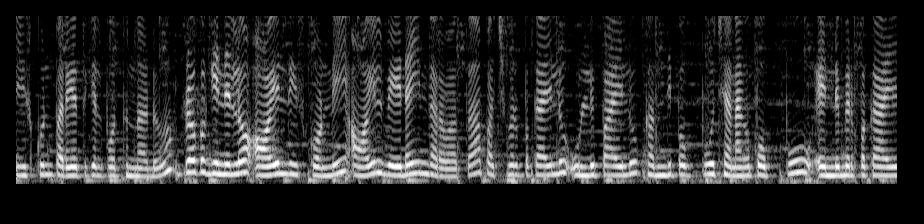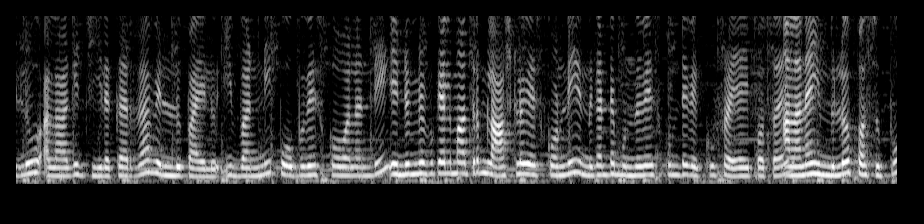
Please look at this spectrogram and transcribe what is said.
తీసుకుని పరిగెత్తికి వెళ్ళిపోతున్నాడు ఇప్పుడు ఒక గిన్నెలో ఆయిల్ తీసుకోండి. ఆయిల్ వేడైన తర్వాత పచ్చిమిరపకాయలు ఉల్లిపాయలు కందిపప్పు శనగపప్పు ఎండుమిరపకాయలు అలాగే జీలకర్ర వెల్లుల్లిపాయలు. ఇవన్నీ పోపు వేసుకోవాలండి. ఎండుమిరపకాయలు మాత్రం లాస్ట్లో వేసుకోండి. ఎందుకంటే ముందు వేసుకుంటే ఎక్కువ ఫ్రై అయిపోతాయి. అలానే ఇందులో పసుపు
